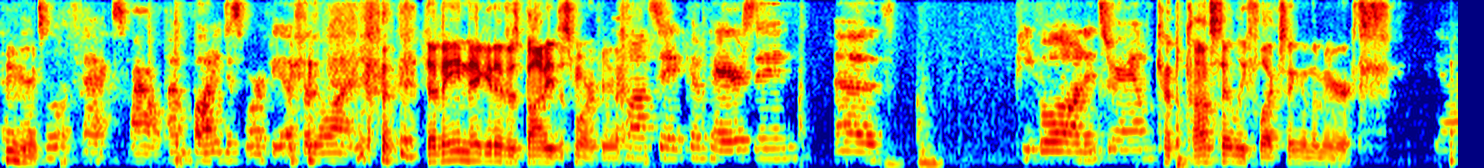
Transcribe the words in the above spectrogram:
The Hmm. mental effects. Wow. Um, body dysmorphia for one. the main negative is body dysmorphia. Constant comparison of people on Instagram. Con- constantly flexing in the mirror. Yeah.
